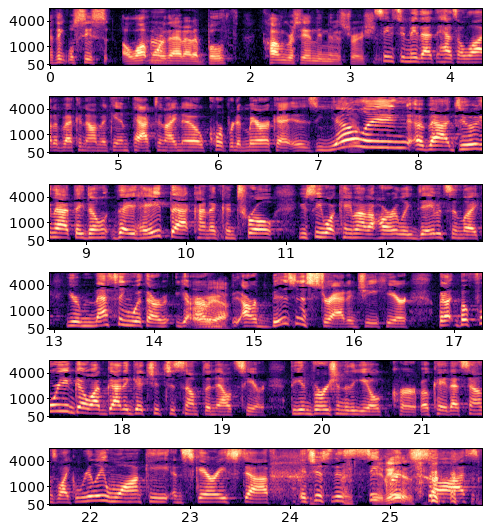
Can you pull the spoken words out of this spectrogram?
I think we'll see a lot more of that out of both Congress and the administration. Seems to me that has a lot of economic impact, and I know corporate America is yelling yeah. about doing that. They don't. They hate that kind of control. You see what came out of Harley Davidson, like you're messing with our oh, our, oh, yeah. our business strategy here. But uh, before you go, I've got to get you to something else here: the inversion of the yield curve. Okay, that sounds like really wonky and scary stuff. It's just this secret sauce.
